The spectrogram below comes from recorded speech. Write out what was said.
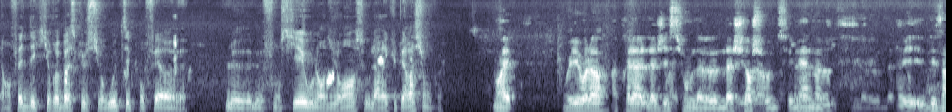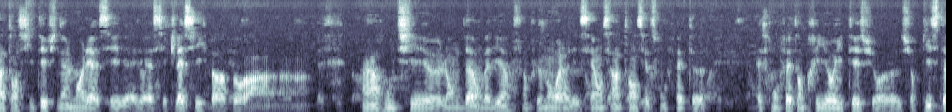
Et en fait, dès qu'ils rebasculent sur route, c'est pour faire le, foncier ou l'endurance ou la récupération. Quoi. Ouais. Oui, voilà. Après, la, gestion de la, charge sur une semaine euh, et des intensités, finalement, elle est assez, elle est assez classique par rapport à un, routier euh, lambda, on va dire. Simplement, voilà, les séances intenses, elles seront faites, euh, seront faites en priorité sur sur piste.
